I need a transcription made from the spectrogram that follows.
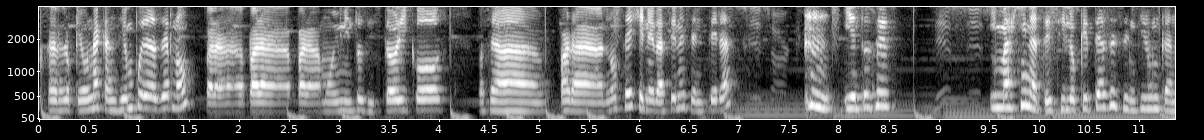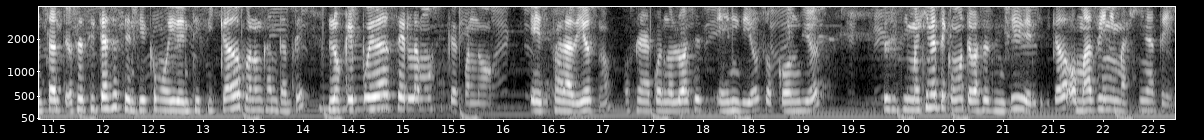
o sea, lo que una canción puede hacer, ¿no? Para, para, para movimientos históricos, o sea, para, no sé, generaciones enteras. y entonces, imagínate, si lo que te hace sentir un cantante, o sea, si te hace sentir como identificado con un cantante, lo que puede hacer la música cuando es para Dios, ¿no? O sea, cuando lo haces en Dios o con Dios. Entonces, imagínate cómo te vas a sentir identificado, o más bien imagínate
